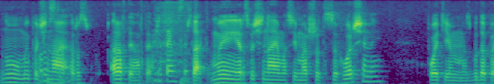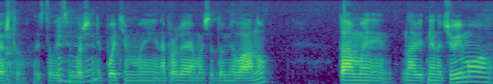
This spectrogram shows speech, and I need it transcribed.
Ну, ми починаємо. Роз... Артем, Артем. Артем, все ж Так, ми розпочинаємо свій маршрут з Угорщини, потім з Будапешту, зі столиці Мгм. Угорщини. Потім ми направляємося до Мілану. Там ми навіть не ночуємо,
